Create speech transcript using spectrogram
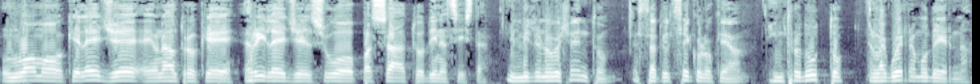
Un uomo che legge e un altro che rilegge il suo passato di nazista. Il 1900 è stato il secolo che ha introdotto la guerra moderna,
